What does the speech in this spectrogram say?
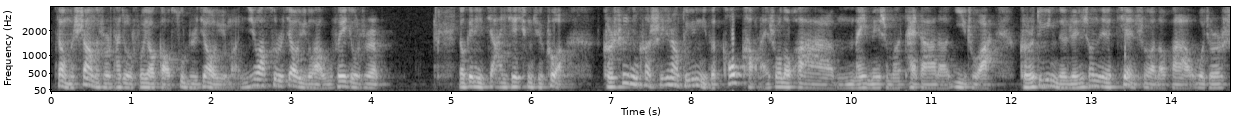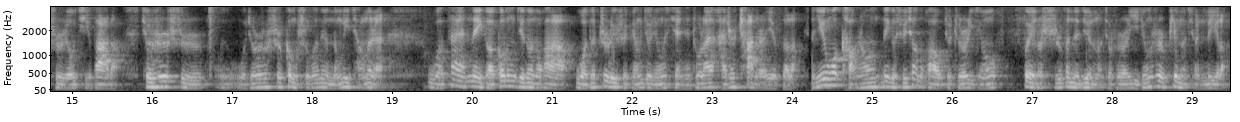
在我们上的时候，他就是说要搞素质教育嘛。一句话，素质教育的话，无非就是要给你加一些兴趣课。可是兴趣课实际上对于你的高考来说的话，没没什么太大的益处啊。可是对于你的人生的建设的话，我觉得是有启发的，确实是，我觉得是更适合那个能力强的人。我在那个高中阶段的话，我的智力水平就已经显现出来，还是差点意思了。因为我考上那个学校的话，我就觉得已经费了十分的劲了，就是已经是拼了全力了。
